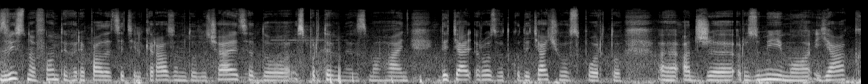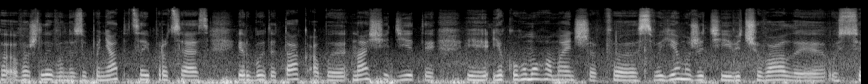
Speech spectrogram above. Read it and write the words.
Звісно, фонд Ігоря Палиця тільки разом долучається до спортивних змагань, розвитку дитячого спорту, е, адже розуміємо, як важливо не зупиняти цей процес і робити так, аби наші діти якомога менше в своєму житті відчували ось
